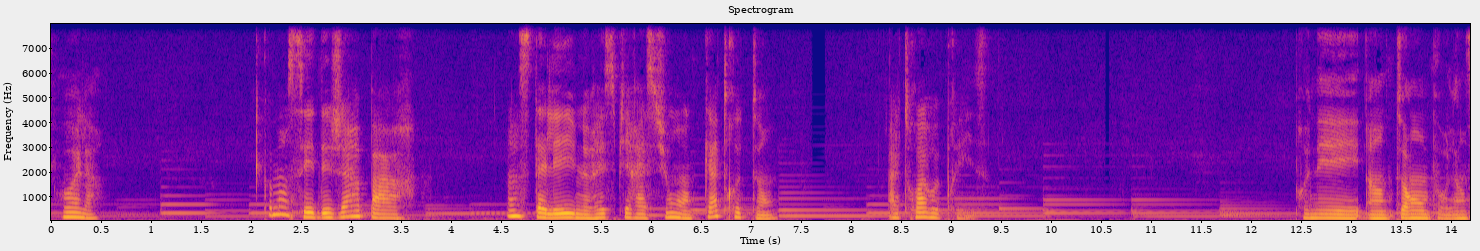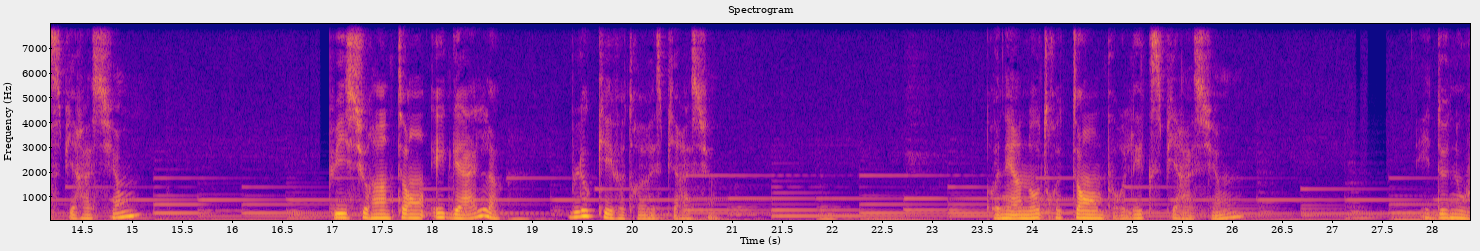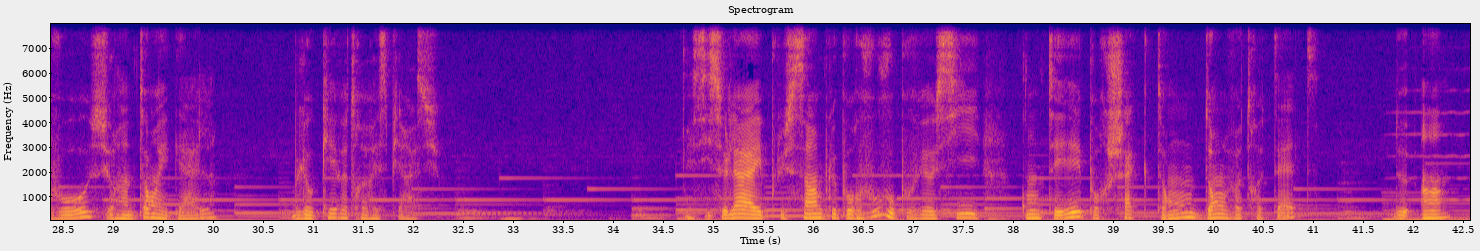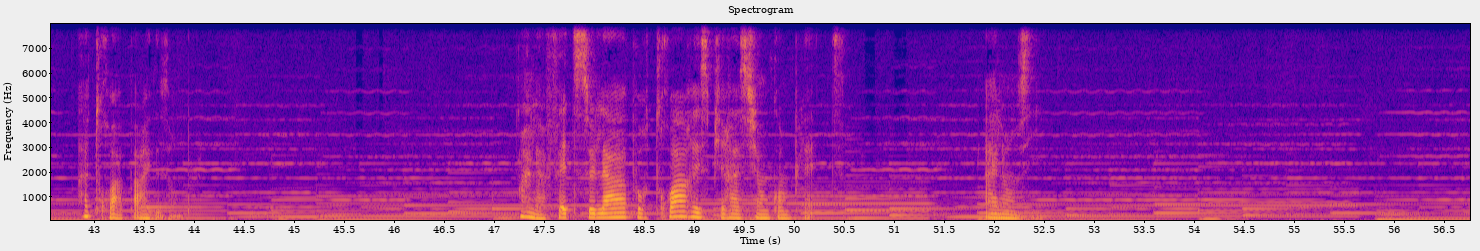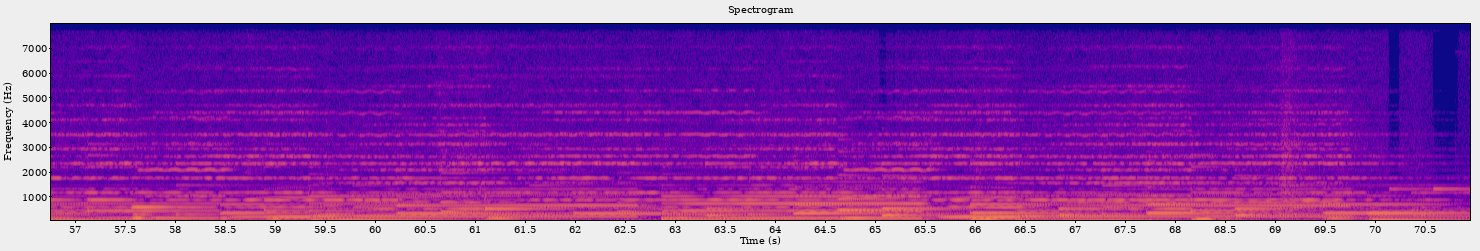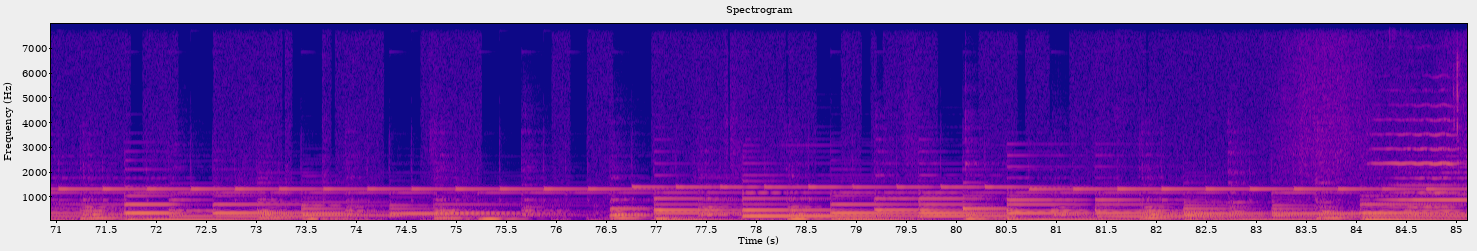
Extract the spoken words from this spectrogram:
Voilà. Commencez déjà par installer une respiration en quatre temps à trois reprises. Prenez un temps pour l'inspiration, puis sur un temps égal, bloquez votre respiration. Prenez un autre temps pour l'expiration et de nouveau sur un temps égal, bloquez votre respiration. Et si cela est plus simple pour vous, vous pouvez aussi compter pour chaque temps dans votre tête de 1 à 3 par exemple. Voilà, faites cela pour 3 respirations complètes. Allons-y.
